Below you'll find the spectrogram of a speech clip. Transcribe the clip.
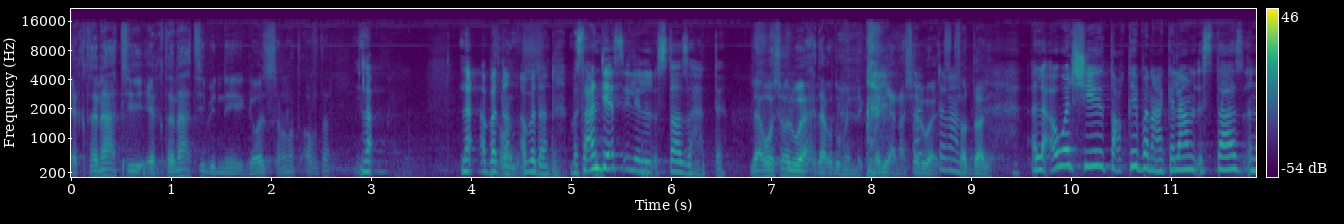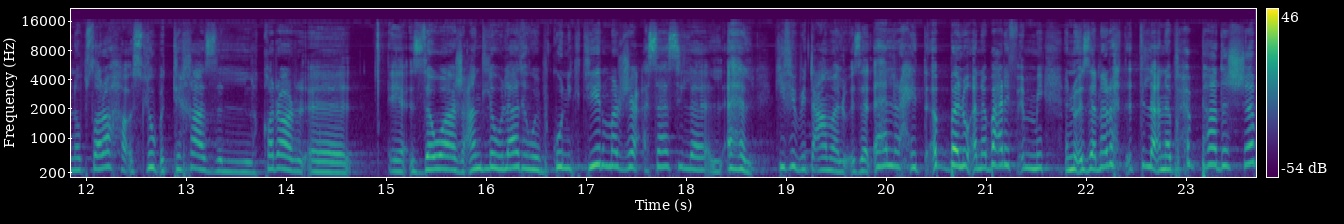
اقتنعتي؟ اقتنعتي بأن جواز الصالونات أفضل؟ لا. لا ابدا خالص. ابدا. بس عندي أسئلة للأستاذة حتى. لا هو سؤال واحد اخده منك سريعا عشان الوقت تمام. اتفضلي هلا أول شيء تعقيبا على كلام الأستاذ إنه بصراحة أسلوب اتخاذ القرار آه، الزواج عند الأولاد هو بيكون كتير مرجع أساسي للأهل. كيف بيتعاملوا؟ إذا الأهل رح يتقبلوا أنا بعرف أمي إنه إذا أنا رحت قلت لها أنا بحب هذا الشاب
